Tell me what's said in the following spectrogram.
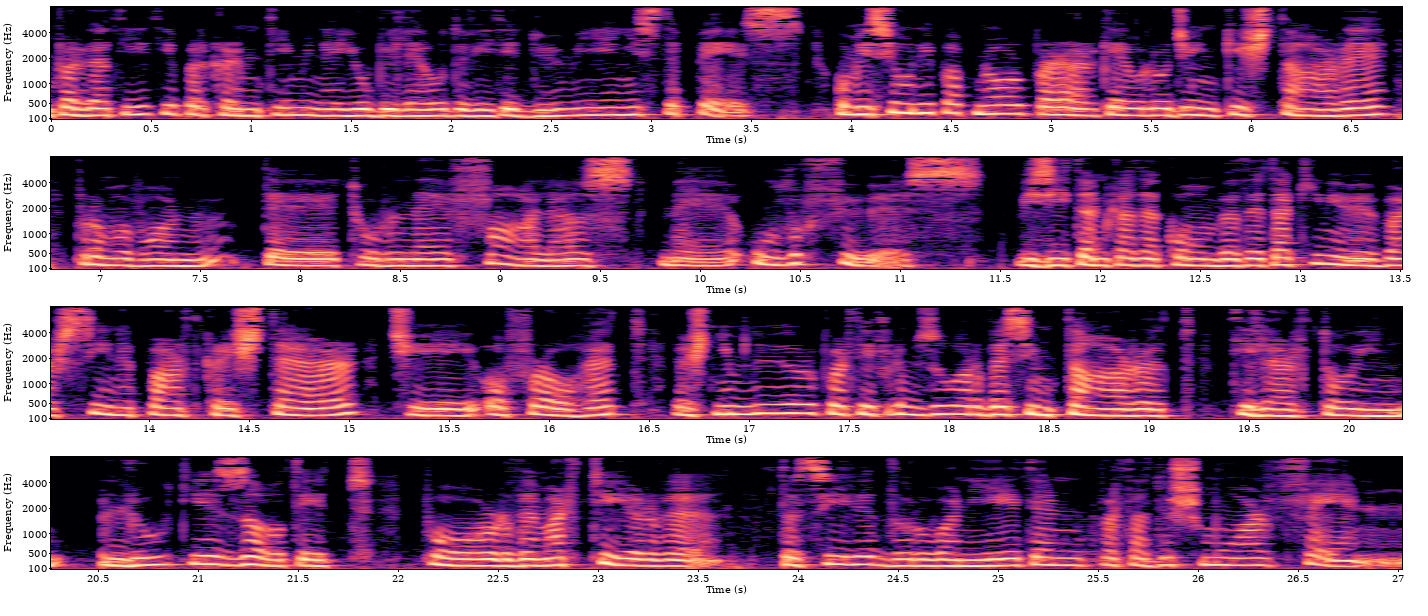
në përgatitje për kremtimin e jubileut të vitit 2025. Komisioni Papnor për Arkeologjinë Kishtare promovon këtë turne falas me udhërrëfyes. Vizita në katakombe dhe takimi me bashkësinë e parë të krishterë që i ofrohet është një mënyrë për t'i frymëzuar besimtarët t'i lartojnë lutje Zotit, por dhe martirëve, të cilët dhuruan jetën për ta dëshmuar fenë.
